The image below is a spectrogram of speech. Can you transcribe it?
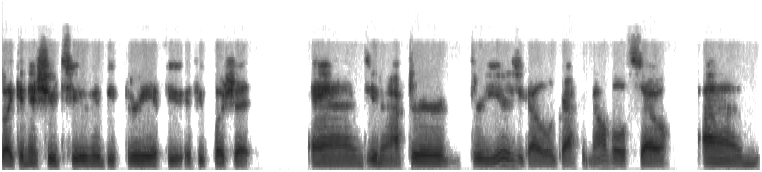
like an issue two, maybe three if you if you push it. And you know, after three years, you got a little graphic novel. So um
